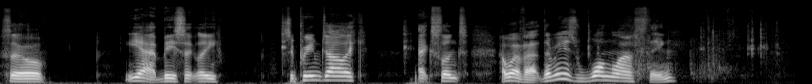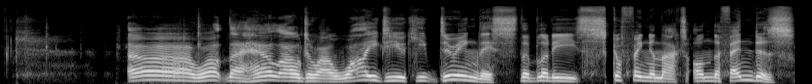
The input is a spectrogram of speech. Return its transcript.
So, yeah, basically, Supreme Dalek, excellent. However, there is one last thing. Oh, what the hell, Alduar? Why do you keep doing this? The bloody scuffing and that on the fenders.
